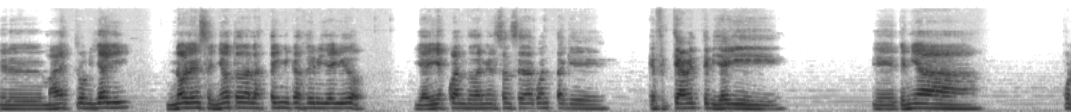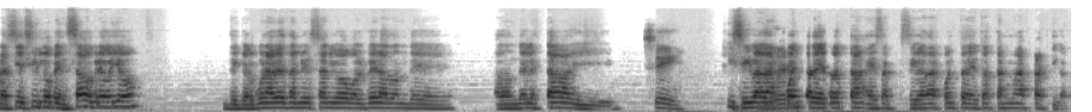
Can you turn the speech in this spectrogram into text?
el maestro Miyagi no le enseñó todas las técnicas de Miyagi-Do. Y ahí es cuando Daniel San se da cuenta que efectivamente Miyagi eh, tenía, por así decirlo, pensado, creo yo, de que alguna vez Daniel San iba a volver a donde, a donde él estaba y, Sí. y se iba a dar cuenta de todas estas, exacto, se iba a dar cuenta de todas estas nuevas prácticas.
